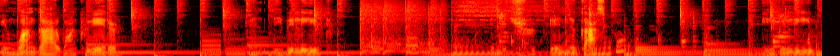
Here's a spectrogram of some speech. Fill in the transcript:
in one God, one creator. And he believed in the gospel. He believed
